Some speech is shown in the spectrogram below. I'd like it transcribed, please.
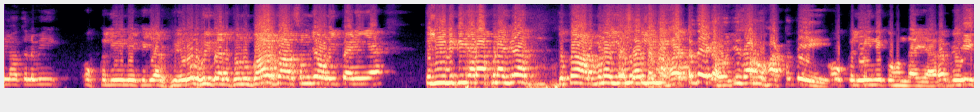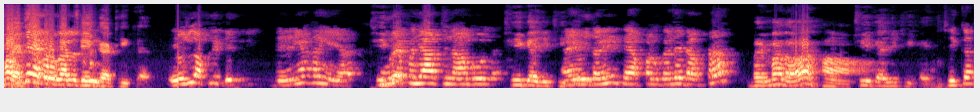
ਮਤਲਬ ਵੀ ਉਹ ਕਲੀਨਿਕ ਯਾਰ ਫੇਰ ਉਹੀ ਗੱਲ ਤੁਹਾਨੂੰ ਬਾਰ-ਬਾਰ ਸਮਝਾਉਣੀ ਪੈਣੀ ਹੈ। ਕਲੀਨਿਕ ਯਾਰ ਆਪਣਾ ਜਿਹੜਾ ਦੁਕਾਨ ਬਣਾਈ ਅੱਛਾ clinic- ਹੱਟ ਤੇ ਕਹੋ ਜੀ ਸਾਨੂੰ ਹੱਟ ਤੇ। ਉਹ ਕਲੀਨਿਕ ਹੁੰਦਾ ਯਾਰ ਠੀਕ ਹੈ ਸਮਝਿਆ ਕਰੋ ਗੱਲ ਠੀਕ ਹੈ ਠੀਕ ਹੈ। ਇਹ ਜੀ ਆਪਣੀ ਡਿਗਰੀ ਡਿਗਰੀਆਂ ਕਰੀਆਂ ਯਾਰ ਠੀਕ ਪੂਰੇ ਹੈ। ਪੰਜਾਬ ਚ ਨਾਮ ਬੋਲਦਾ। ਠੀਕ ਹੈ ਜੀ ਠੀਕ ਹੈ। ਐਵੇਂ ਤਾਂ ਨਹੀਂ ਕਿ ਆਪਾਂ ਨੂੰ ਕਹਿੰਦੇ ਡਾਕਟਰ ਬਹਿਮਾ ਦਾ? ਹਾਂ। ਠੀਕ ਹੈ ਜੀ ਠੀਕ ਹੈ ਜੀ। ਠੀਕ ਹੈ।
